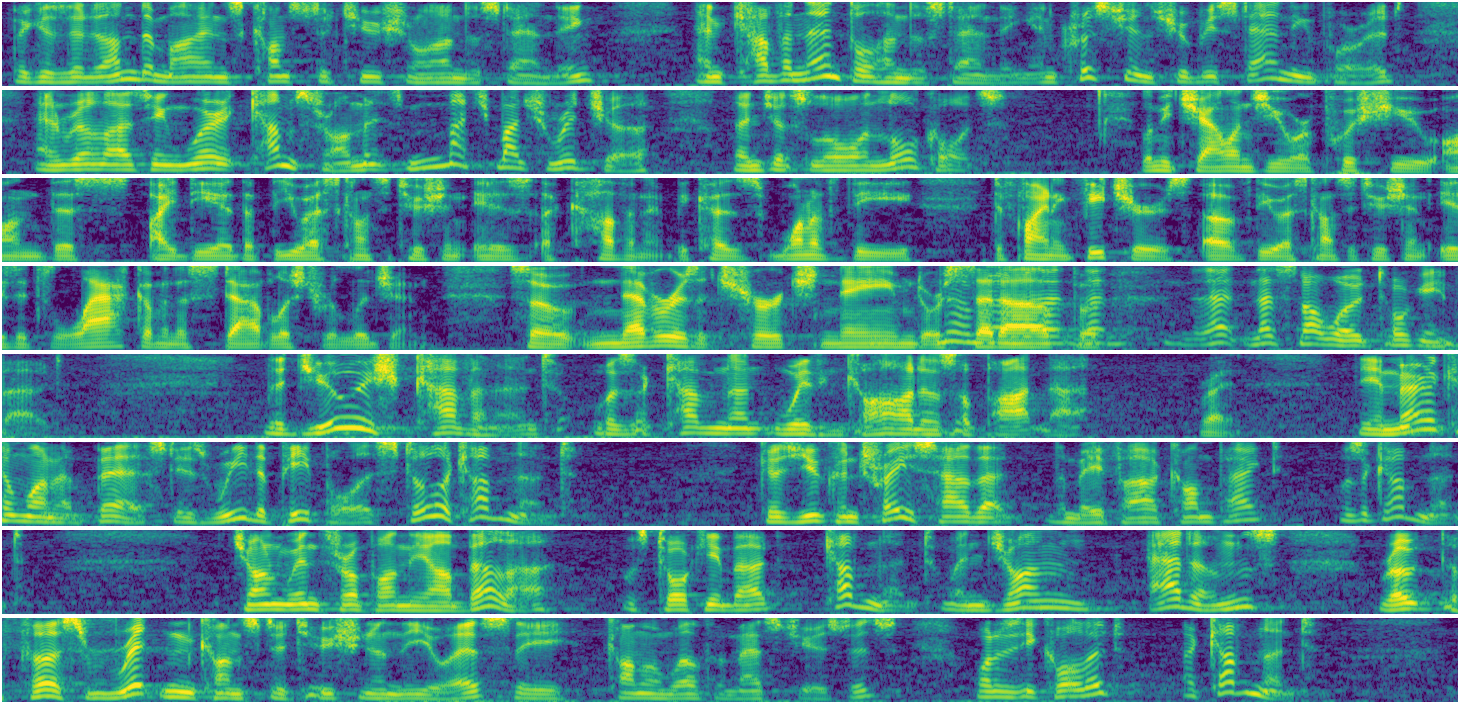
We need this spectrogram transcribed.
because it undermines constitutional understanding and covenantal understanding. And Christians should be standing for it and realizing where it comes from. And it's much, much richer than just law and law courts. Let me challenge you or push you on this idea that the U.S. Constitution is a covenant, because one of the defining features of the U.S. Constitution is its lack of an established religion. So never is a church named or no, set no, up. That, that, that, that's not what we're talking about. The Jewish covenant was a covenant with God as a partner. Right. The American one at best is we the people. It's still a covenant because you can trace how that the Mayflower Compact was a covenant. John Winthrop on the Arbella was talking about covenant. When John Adams wrote the first written constitution in the U.S., the Commonwealth of Massachusetts, what did he call it? A covenant.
